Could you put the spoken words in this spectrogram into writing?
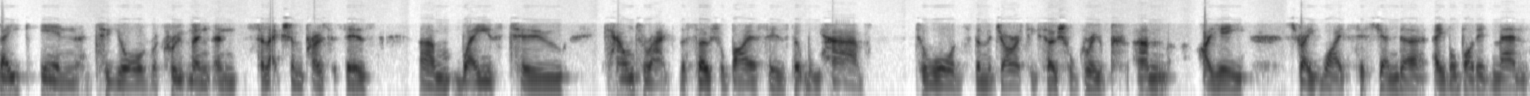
bake in to your recruitment and selection processes um, ways to counteract the social biases that we have towards the majority social group, um, i.e., straight, white, cisgender, able-bodied men.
